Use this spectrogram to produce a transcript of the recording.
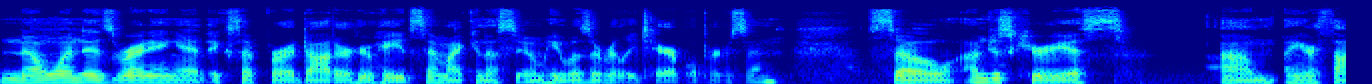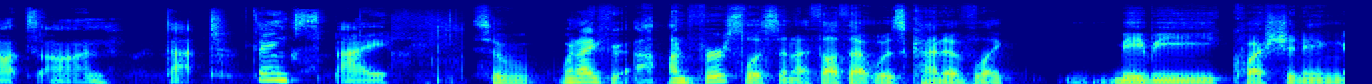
no one is writing it except for a daughter who hates him. I can assume he was a really terrible person. So I'm just curious um, your thoughts on that. Thanks. Bye. So when I on first listen, I thought that was kind of like maybe questioning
